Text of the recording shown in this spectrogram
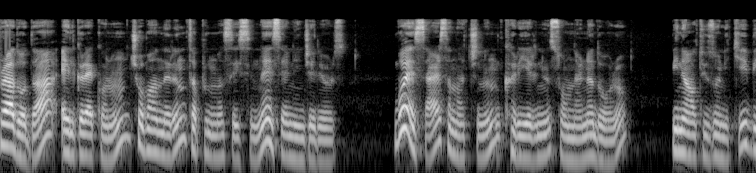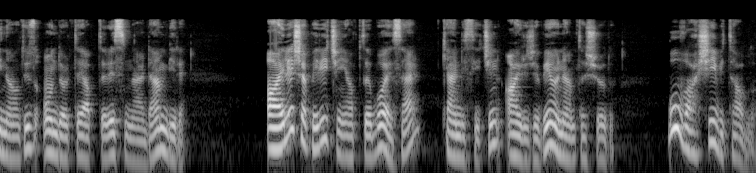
Prado'da El Greco'nun Çobanların Tapınması isimli eserini inceliyoruz. Bu eser sanatçının kariyerinin sonlarına doğru 1612-1614'te yaptığı resimlerden biri. Aile şapeli için yaptığı bu eser kendisi için ayrıca bir önem taşıyordu. Bu vahşi bir tablo.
